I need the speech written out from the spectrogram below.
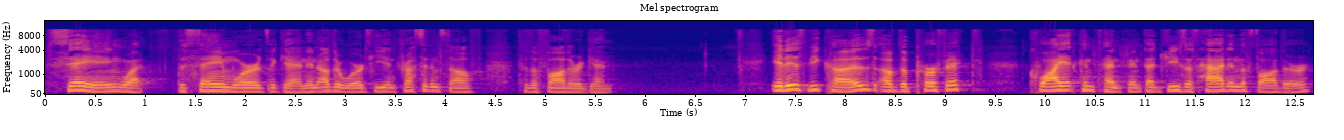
saying what? The same words again. In other words, he entrusted himself to the Father again. It is because of the perfect, quiet contentment that Jesus had in the Father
